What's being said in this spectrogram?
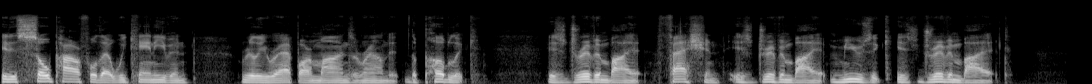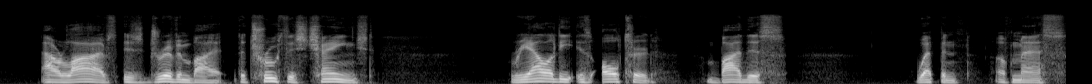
It is so powerful that we can't even really wrap our minds around it. The public is driven by it, fashion is driven by it, music is driven by it. Our lives is driven by it. The truth is changed. Reality is altered by this weapon of mass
